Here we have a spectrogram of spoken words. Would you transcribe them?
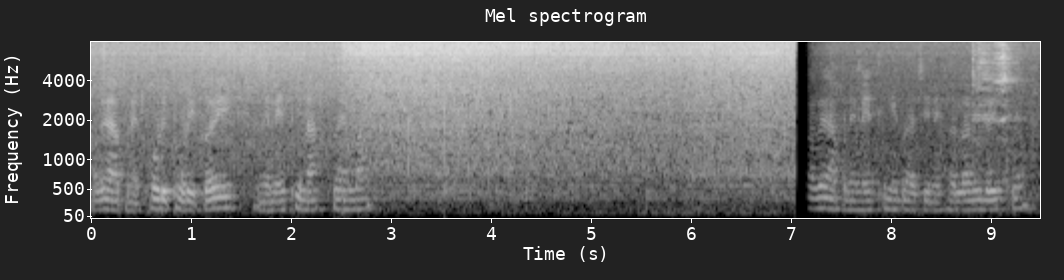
હવે આપણે થોડી થોડી કરી અને મેથી નાખશું એમાં. હવે આપણે મેથીની ભાજીને હલાવી દઈશું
